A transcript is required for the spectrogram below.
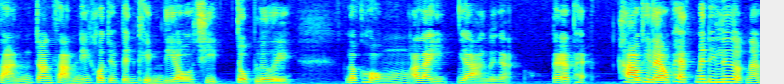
สันจอร์นสันนี่เขาจะเป็นเข็มเดียวฉีดจบเลย แล้วของอะไรอย่างหนึ่งอะแต่แพทคราวที่แล้วแพทไม่ได้เลือกนะ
